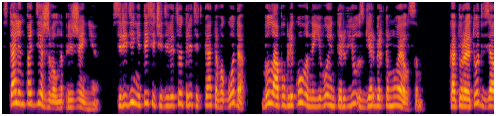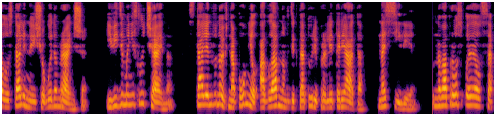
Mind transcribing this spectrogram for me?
Сталин поддерживал напряжение. В середине 1935 года было опубликовано его интервью с Гербертом Уэллсом, которое тот взял у Сталина еще годом раньше. И, видимо, не случайно. Сталин вновь напомнил о главном в диктатуре пролетариата – насилии. На вопрос Уэллса,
